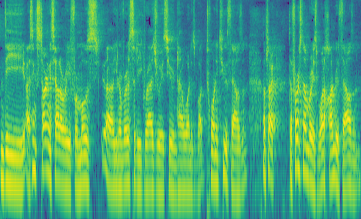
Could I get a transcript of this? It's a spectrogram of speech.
the I think starting salary for most uh, university graduates here in Taiwan is about 22,000. I'm sorry, the first number is 100,000.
